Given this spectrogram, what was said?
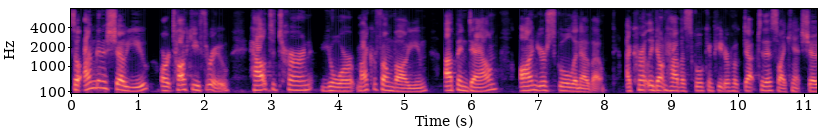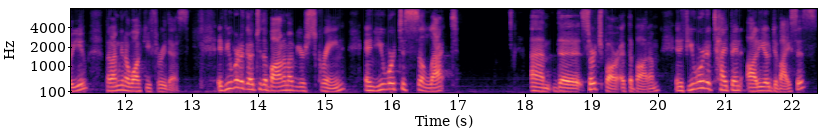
So I'm going to show you or talk you through how to turn your microphone volume up and down on your school Lenovo. I currently don't have a school computer hooked up to this, so I can't show you, but I'm going to walk you through this. If you were to go to the bottom of your screen and you were to select um, the search bar at the bottom, and if you were to type in audio devices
